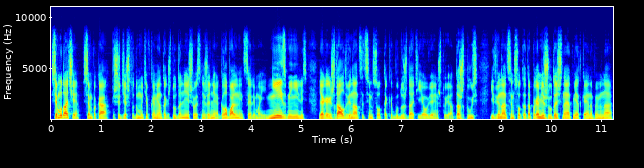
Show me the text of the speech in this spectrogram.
Всем удачи, всем пока, пишите, что думаете в комментах, жду дальнейшего снижения, глобальные цели мои не изменились. Я как ждал 12700, так и буду ждать, и я уверен, что я дождусь. И 12700 это промежуточная отметка, я напоминаю.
